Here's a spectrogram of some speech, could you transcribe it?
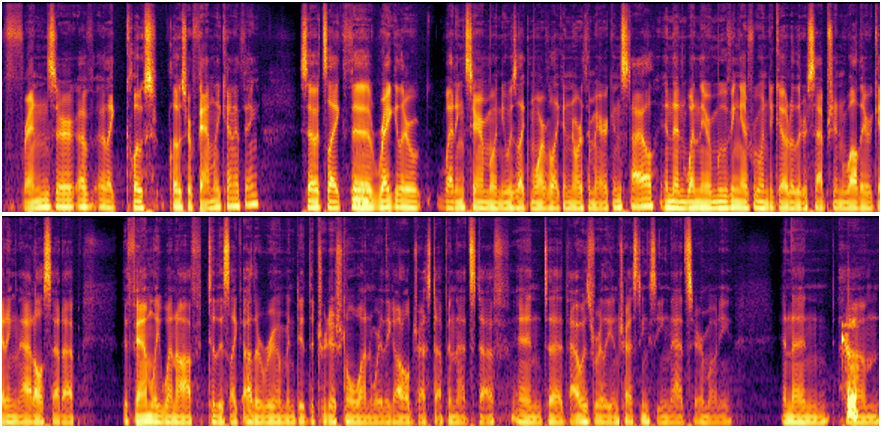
friends or of or like close closer family kind of thing. So it's like the regular wedding ceremony was like more of like a North American style, and then when they were moving everyone to go to the reception while they were getting that all set up, the family went off to this like other room and did the traditional one where they got all dressed up in that stuff, and uh, that was really interesting seeing that ceremony. And then Cool. um,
